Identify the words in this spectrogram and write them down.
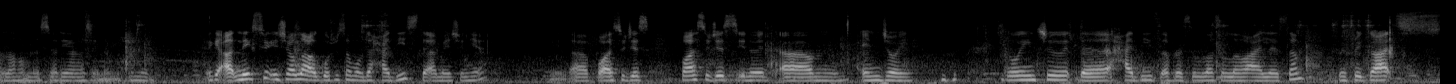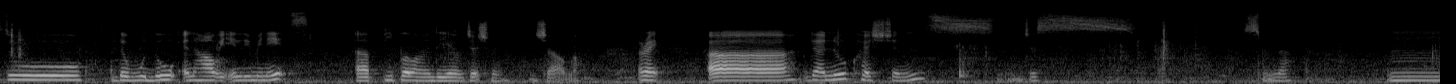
اللهم صل على سيدنا محمد Okay, uh, next week, inshallah, I'll go through some of the hadiths that I mentioned here, uh, for us to just, for us to just, you know, um, enjoy going through the hadiths of Rasulullah sallallahu alaihi wasallam with regards to the wudu and how it illuminates uh, people on the day of judgment, inshallah. All right. Uh, there are no questions. Just Bismillah. Mm,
